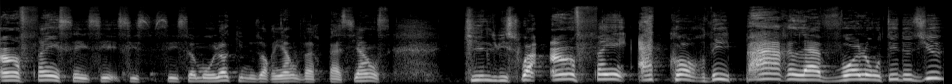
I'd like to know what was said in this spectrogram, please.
Enfin, c'est ce mot-là qui nous oriente vers patience. Qu'il lui soit enfin accordé par la volonté de Dieu.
